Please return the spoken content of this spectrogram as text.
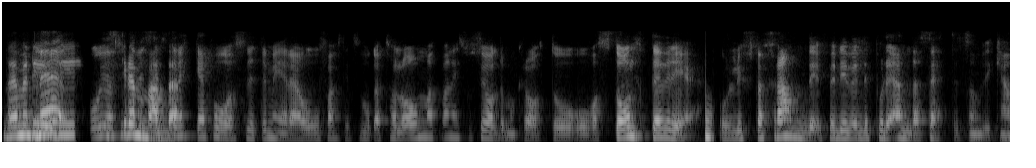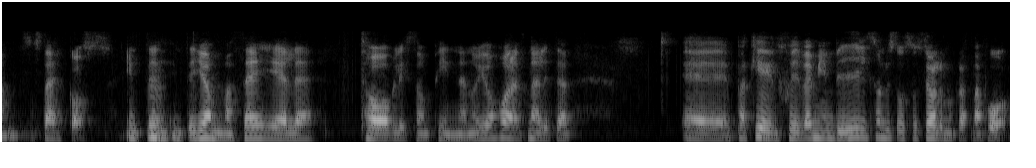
nej men det, nej, det är skrämmande. Och jag vi ska sträcka på oss lite mera och faktiskt våga tala om att man är socialdemokrat och, och vara stolt över det och lyfta fram det. För det är väl på det enda sättet som vi kan stärka oss. Inte, mm. inte gömma sig eller ta av liksom pinnen. Och jag har en sån här liten eh, parkeringsskiva i min bil som det står Socialdemokraterna på.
